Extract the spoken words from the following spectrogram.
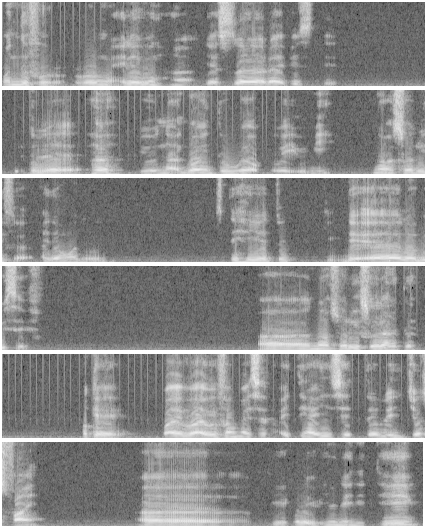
Wonderful. Room 11. Huh? Yes, sir. Right, let her, you're not going to walk away with me. No, sorry, sir. I don't want to. Stay here to keep the uh, lobby safe. Uh, no, sorry, sir. Okay, whatever. I will find myself. I think I settle it just fine. Uh, okay, if you need anything.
